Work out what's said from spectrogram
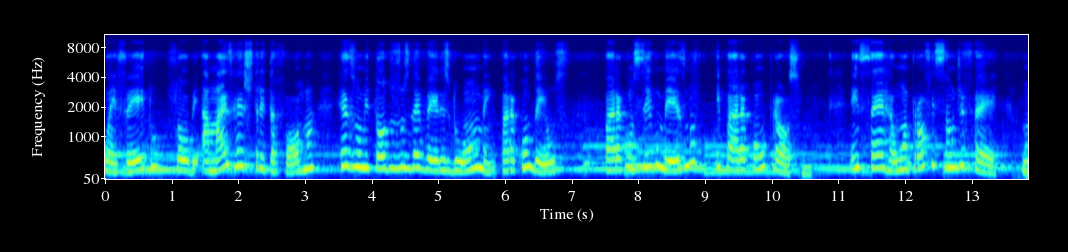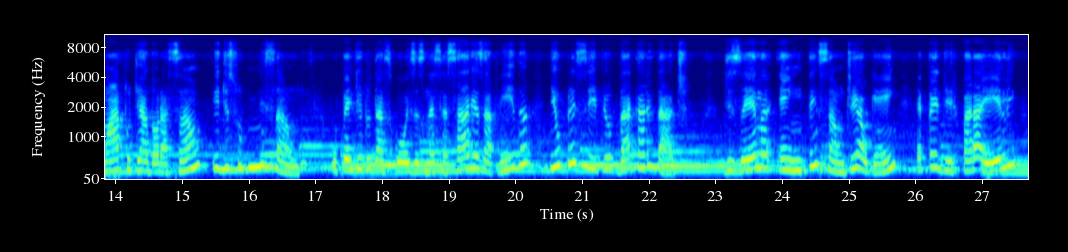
com efeito, sob a mais restrita forma, resume todos os deveres do homem para com Deus, para consigo mesmo e para com o próximo. Encerra uma profissão de fé, um ato de adoração e de submissão, o pedido das coisas necessárias à vida e o princípio da caridade. Dizê-la em intenção de alguém é pedir para ele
